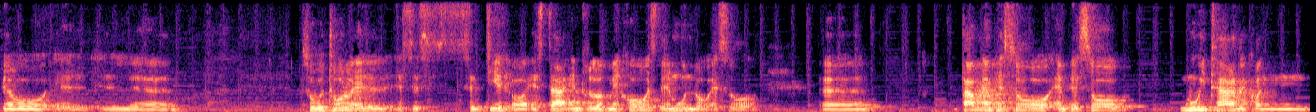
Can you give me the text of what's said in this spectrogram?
Pero el, el, uh, sobre todo el, ese sentir o estar entre los mejores del mundo, eso uh, Pablo empezó, empezó muy tarde con,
